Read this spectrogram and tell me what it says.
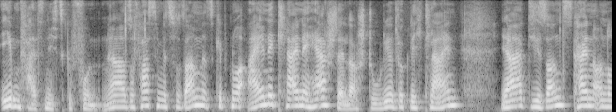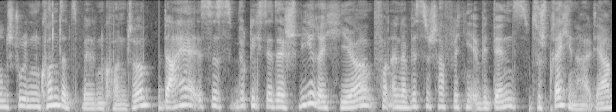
ebenfalls nichts gefunden. Ja, also fassen wir zusammen, es gibt nur eine kleine Herstellerstudie, wirklich klein, ja, die sonst keinen anderen Studien Konsens bilden konnte. Daher ist es wirklich sehr, sehr schwierig hier von einer wissenschaftlichen Evidenz zu sprechen halt. Ja.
